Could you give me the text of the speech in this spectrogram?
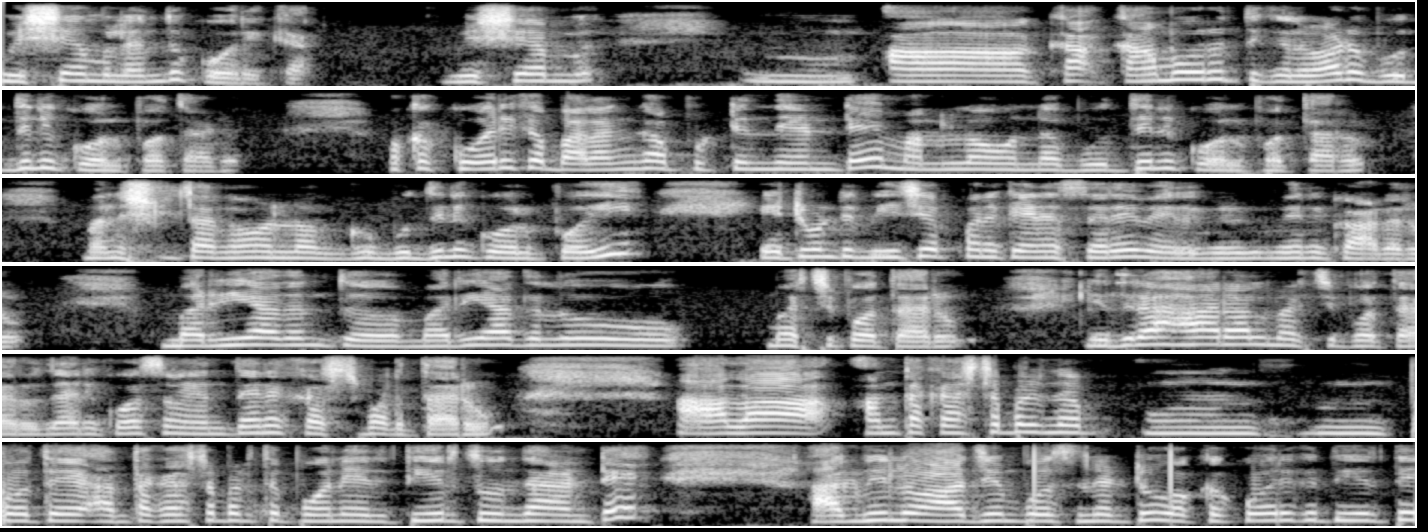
విషయములందు కోరిక. విషయం ఆ కామవృత్తి గలవాడు బుద్ధిని కోల్పోతాడు. ఒక కోరిక బలంగా పుట్టింది అంటే మనలో ఉన్న బుద్ధిని కోల్పోతారు. మనుషులు తన ఉన్న బుద్ధిని కోల్పోయి ఎటువంటి నీచ పనికైనా సరే వెనుకాడరు. మర్యాదలతో మర్యాదలు మర్చిపోతారు. నిద్రాహారాలు మర్చిపోతారు. దానికోసం ఎంతైనా కష్టపడతారు. అలా అంత కష్టపడిన పోతే అంత కష్టపడితే పోనేది తీరుతుందా అంటే అగ్నిలో ఆజ్యం పోసినట్టు ఒక కోరిక తీరితే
